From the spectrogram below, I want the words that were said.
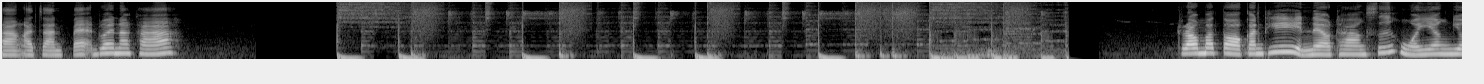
ทางอาจารย์แปะด้วยนะคะ เรามาต่อกันที่แนวทางซื้อหวยยังโย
